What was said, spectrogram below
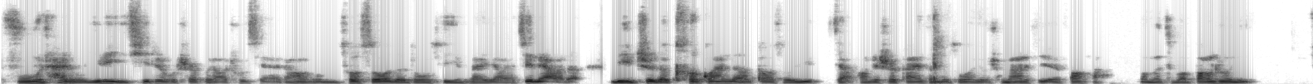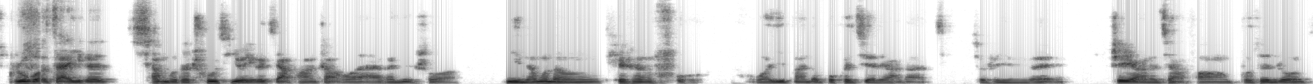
服务态度一力以气这种事儿不要出现。然后我们做所有的东西，应该要尽量的理智的、客观的告诉你甲方这事儿该怎么做，有什么样的解决方法，我们怎么帮助你。如果在一个项目的初期有一个甲方找过来跟你说，你能不能贴身服务，我一般都不会接这样的案子，就是因为这样的甲方不尊重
